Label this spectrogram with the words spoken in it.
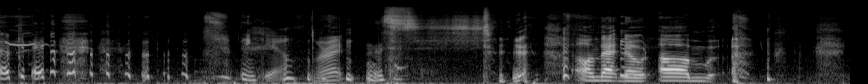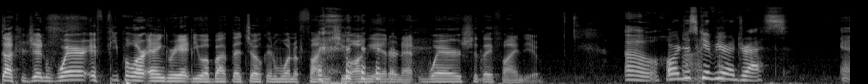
Okay. Thank you. All right. On that note, um, Dr. Jen, where if people are angry at you about that joke and want to find you on the internet, where should they find you? Oh, or hold just on. give your address.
